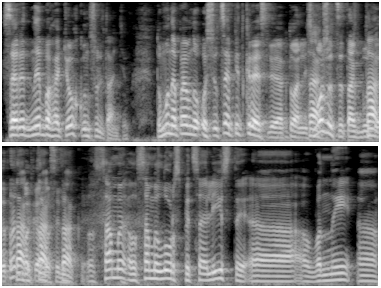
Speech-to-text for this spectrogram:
Серед небагатьох консультантів. Тому, напевно, ось це підкреслює актуальність. Так. Може це так бути, так, так, так, Макар так, так. Саме, саме лор-спеціалісти, е, вони е,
